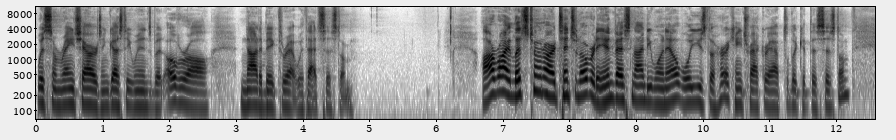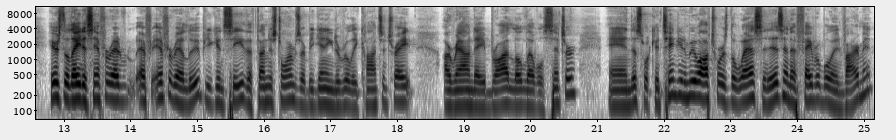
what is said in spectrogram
with some rain showers and gusty winds, but overall, not a big threat with that system. All right, let's turn our attention over to Invest 91L. We'll use the Hurricane Tracker app to look at this system. Here's the latest infrared, infrared loop. You can see the thunderstorms are beginning to really concentrate around a broad low-level center. And this will continue to move off towards the west. It is in a favorable environment.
